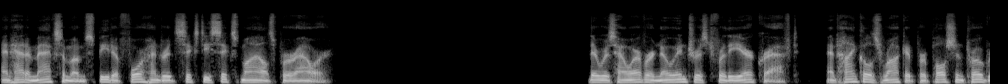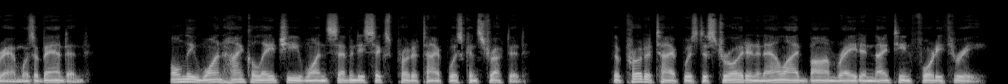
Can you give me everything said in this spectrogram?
and had a maximum speed of 466 miles per hour. There was however no interest for the aircraft, and Heinkel's rocket propulsion program was abandoned. Only one Heinkel HE-176 prototype was constructed. The prototype was destroyed in an Allied bomb raid in 1943.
